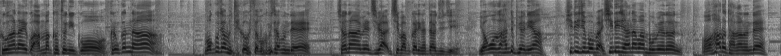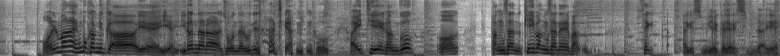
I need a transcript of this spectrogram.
그거 하나 있고 안마 커튼 있고 그럼 끝나. 먹고 자면 돼 거기서 먹고 자면 돼. 전화하면 집, 앞- 집 앞까지 갖다 주지. 영화가 한두 편이야. 시리즈 보면 시리즈 하나만 보면은 어, 하루 다 가는데 얼마나 행복합니까? 예, 예 이런 나라 좋은 나라 우리나라 대한민국. IT의 강국 어 방산 K 방산의 방 세, 알겠습니다. 여기까지 하겠습니다. 예.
